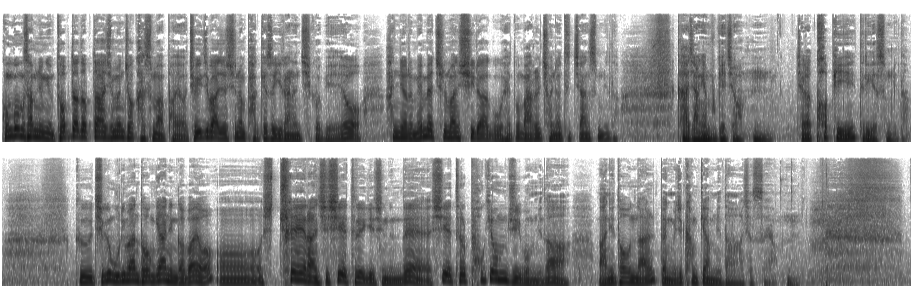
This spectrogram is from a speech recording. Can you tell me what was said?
0036님, 덥다 덥다 하시면 저 가슴 아파요. 저희 집 아저씨는 밖에서 일하는 직업이에요. 한여름에 며칠만 쉬라고 해도 말을 전혀 듣지 않습니다. 가장의 무게죠. 음, 제가 커피 드리겠습니다. 그, 지금 우리만 더운 게 아닌가 봐요. 어, 최혜란 씨 시애틀에 계시는데, 시애틀 폭염주의보입니다. 많이 더운 날, 백뮤직 함께 합니다. 하셨어요. 음.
